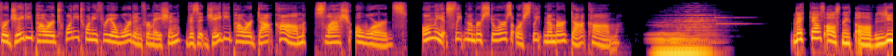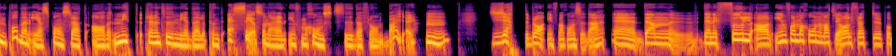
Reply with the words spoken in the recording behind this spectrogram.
For JD Power 2023 award information, visit jdpower.com/awards. Only at Sleep Number stores or sleepnumber.com. Veckans avsnitt av Gynpodden är sponsrat av mittpreventivmedel.se som är en informationssida från Bayer. Mm. Jättebra informationssida. Eh, den, den är full av information och material för att du på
